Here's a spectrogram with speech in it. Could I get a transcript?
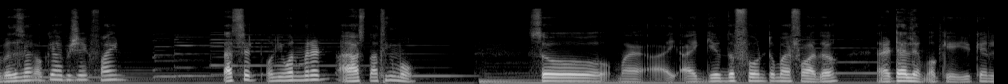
brother's like, okay, Abhishek, fine. That's it, only one minute. I asked nothing more. So my I, I give the phone to my father and I tell him, okay, you can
